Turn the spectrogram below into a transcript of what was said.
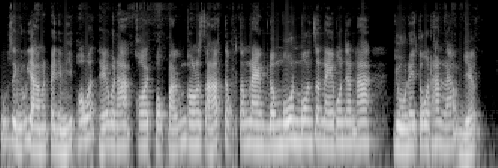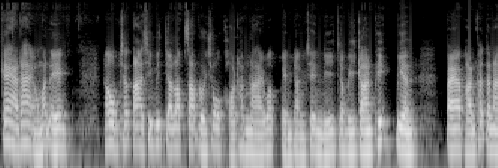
ทุกสิ่งทุกอย่างมันเป็นอย่างนี้เพราะว่าเทวดาคอยปกปักคุ้มครองรักษาตกตำแหน่งดมนมน์เสน่ห์มนต์จันทาอยู่ในตัวท่านแล้ว เดี๋ยวแก้ได้ของมันเองแล้วผมชะตาชีวิตจะรับทรัพย์โดยโชคขอทำนายว่าเป็นดังเช่นนี้ จะมีการพลิกเปลี่ยนแปรผันพัฒนา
